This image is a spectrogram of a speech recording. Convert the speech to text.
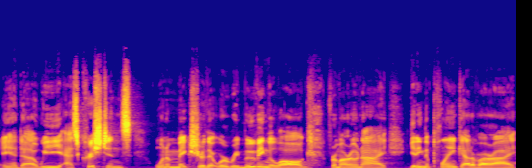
And uh, we, as Christians, want to make sure that we're removing the log from our own eye, getting the plank out of our eye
